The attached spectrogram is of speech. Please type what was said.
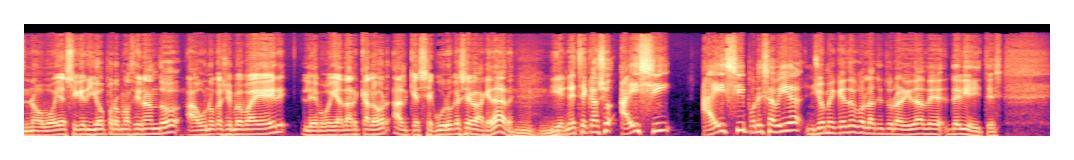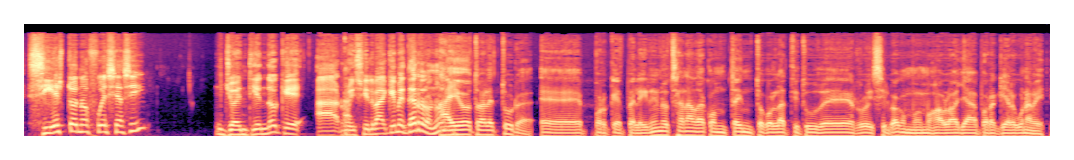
no voy a seguir yo promocionando a uno que se me va a ir, le voy a dar calor al que seguro que se va a quedar. Y en este caso, ahí sí, ahí sí, por esa vía, yo me quedo con la titularidad de, de Vieites. Si esto no fuese así, yo entiendo que a Ruiz Silva hay que meterlo, ¿no? Hay otra lectura, eh, porque Pellegrini no está nada contento con la actitud de Ruiz Silva, como hemos hablado ya por aquí alguna vez.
